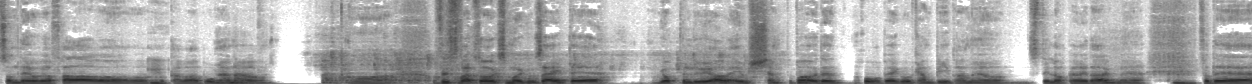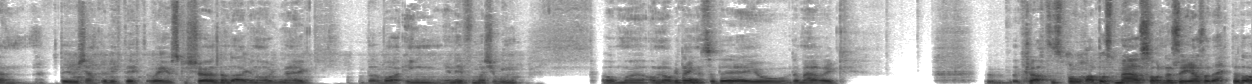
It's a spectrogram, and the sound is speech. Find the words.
som det å være far og, mm. og ta vare på ungene. Og, og, og, først og fremst også, så må jeg jo si det jobben du gjør, er jo kjempebra, og det håper jeg òg kan bidra med å stille opp her i dag. Med, mm. For det, det, er jo kjempeviktig. Og jeg husker sjøl den dagen òg det var ingen informasjon om, om noen ting. Så det er jo det mer jeg klarte å spore på mer sånne sider som dette, da,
